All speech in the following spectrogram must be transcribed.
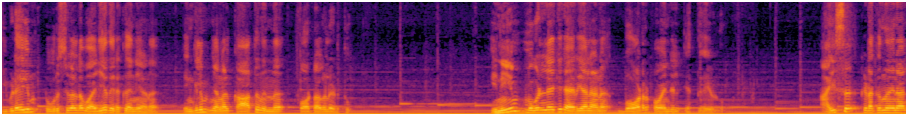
ഇവിടെയും ടൂറിസ്റ്റുകളുടെ വലിയ തിരക്ക് തന്നെയാണ് എങ്കിലും ഞങ്ങൾ കാത്തു നിന്ന് ഫോട്ടോകൾ എടുത്തു. ഇനിയും മുകളിലേക്ക് കയറിയാലാണ് ബോർഡർ പോയിന്റിൽ എത്തുകയുള്ളൂ. ഐസ് കിടക്കുന്നതിനാൽ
